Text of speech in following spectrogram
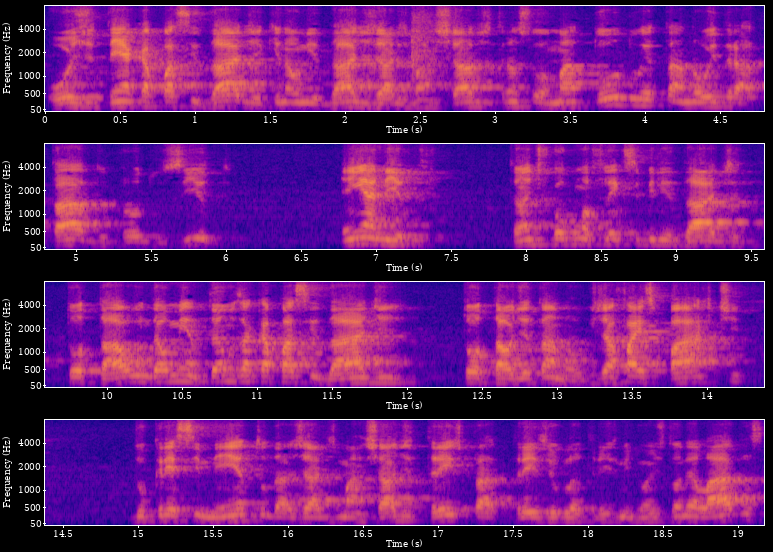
hoje tem a capacidade aqui na unidade de Ares Machado de transformar todo o etanol hidratado produzido em anidro. Então, a gente ficou com uma flexibilidade total, ainda aumentamos a capacidade total de etanol, que já faz parte do crescimento da Jales Machado de 3 para 3,3 milhões de toneladas.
